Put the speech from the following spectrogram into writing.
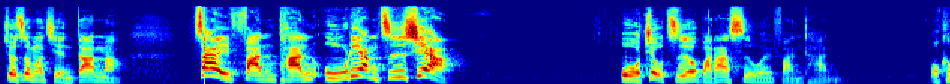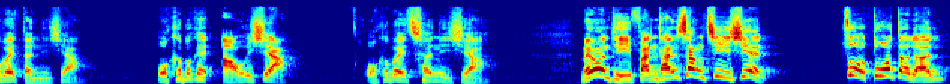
就这么简单嘛。在反弹无量之下，我就只有把它视为反弹。我可不可以等一下？我可不可以熬一下？我可不可以撑一下？没问题，反弹上季线，做多的人，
